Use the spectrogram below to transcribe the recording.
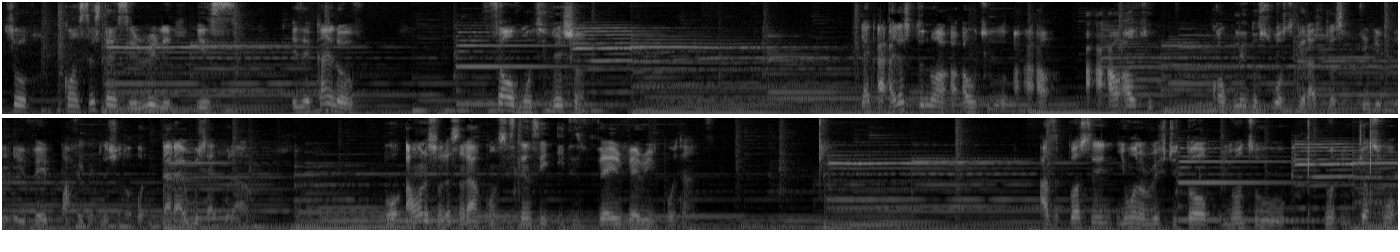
So consistency really is is a kind of self motivation. Like I, I, just don't know how, how to how, how, how, to calculate those words together to just bring a, a, very perfect definition of that I wish I could have. But I want us to understand that consistency it is very very important. As a person you want to reach the top you want to you, want, you just want,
